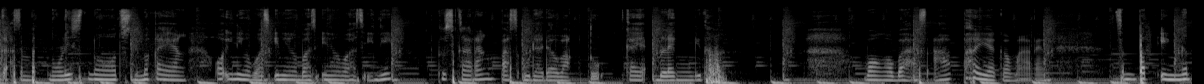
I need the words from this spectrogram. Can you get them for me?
nggak sempet nulis notes cuma kayak yang oh ini mau bahas ini mau bahas ini mau bahas ini. Terus sekarang pas udah ada waktu kayak blank gitu. Mau ngebahas apa ya kemarin? Sempet inget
